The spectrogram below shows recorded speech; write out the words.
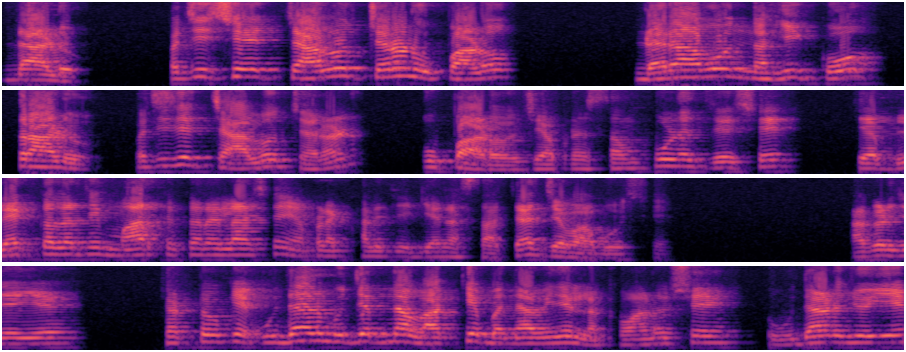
દાડો. પછી છે, ચાલો ચરણ ઉપાડો, ડરાવો નહીં કો, ત્રાડો. પછી છે, ચાલો ચરણ ઉપાડો, જે આપણે સંપૂર્ણ જે છે જે બ્લેક કલરથી માર્ક કરેલા છે આપણે ખાલી જગ્યાના સાચા જવાબો છે. આગળ જઈએ. છઠ્ઠો કે ઉદાહરણ મુજબના વાક્ય બનાવીને લખવાનું છે. ઉદાહરણ જોઈએ.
